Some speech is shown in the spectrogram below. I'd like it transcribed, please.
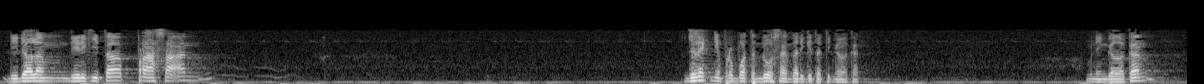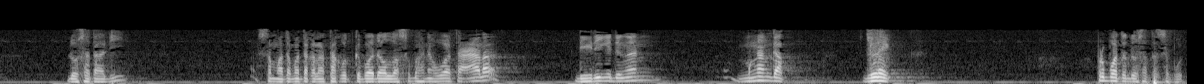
di dalam diri kita perasaan jeleknya perbuatan dosa yang tadi kita tinggalkan meninggalkan dosa tadi semata-mata karena takut kepada Allah Subhanahu wa taala diiringi dengan menganggap jelek perbuatan dosa tersebut.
